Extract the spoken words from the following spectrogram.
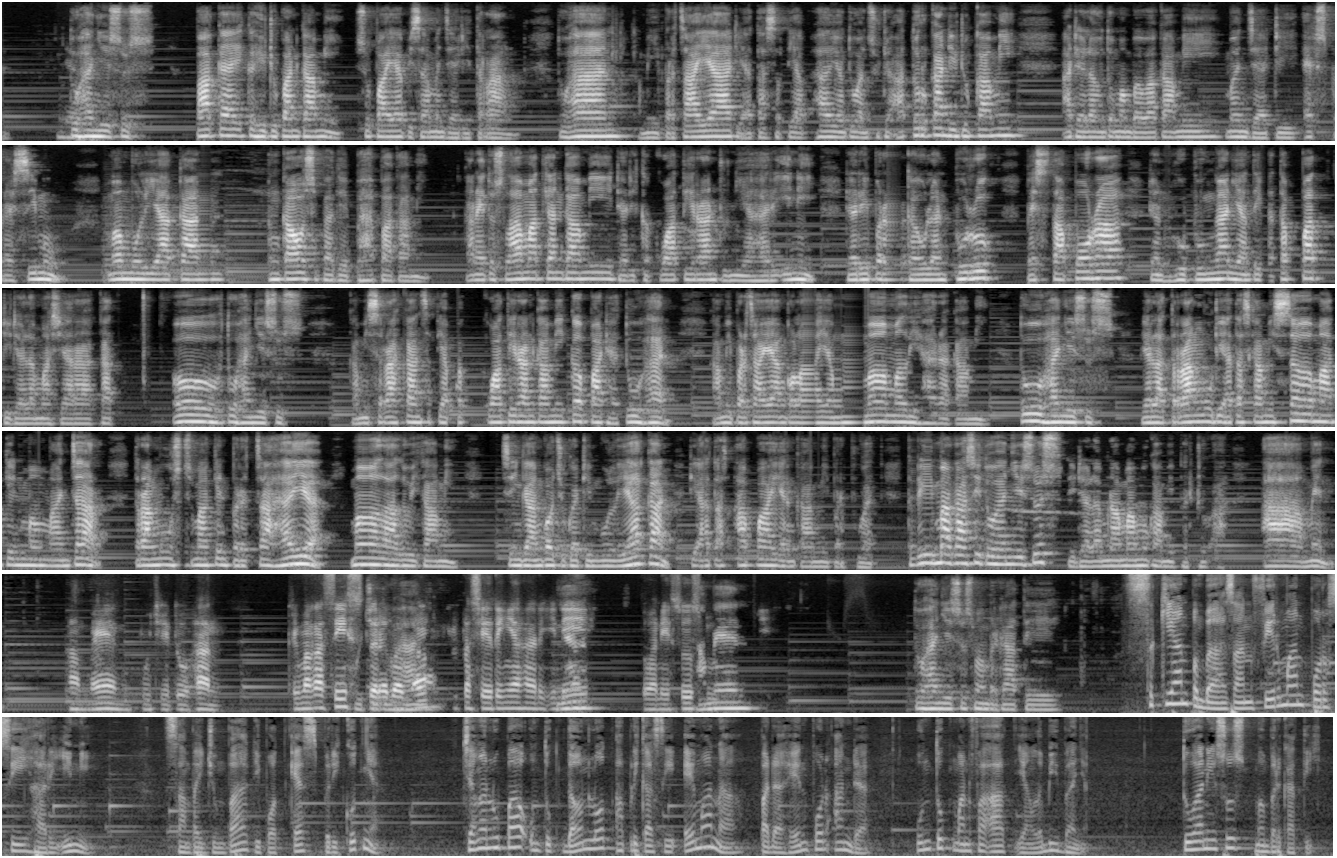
Ya. Tuhan Yesus, pakai kehidupan kami supaya bisa menjadi terang. Tuhan, kami percaya di atas setiap hal yang Tuhan sudah aturkan di hidup kami adalah untuk membawa kami menjadi ekspresimu, memuliakan Engkau sebagai Bapa kami. Karena itu selamatkan kami dari kekhawatiran dunia hari ini, dari pergaulan buruk, pesta pora, dan hubungan yang tidak tepat di dalam masyarakat. Oh Tuhan Yesus, kami serahkan setiap kekhawatiran kami kepada Tuhan. Kami percaya Engkau lah yang memelihara kami. Tuhan Yesus, biarlah terangmu di atas kami semakin memancar, terangmu semakin bercahaya melalui kami sehingga Engkau juga dimuliakan di atas apa yang kami perbuat. Terima kasih Tuhan Yesus, di dalam namamu kami berdoa. Amin. Amin, puji Tuhan. Terima kasih saudara Bapak atas sharingnya hari ini. Ya. Tuhan Yesus. Amin. Tuhan Yesus memberkati. Sekian pembahasan firman porsi hari ini. Sampai jumpa di podcast berikutnya. Jangan lupa untuk download aplikasi Emana pada handphone Anda untuk manfaat yang lebih banyak. Tuhan Yesus memberkati.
